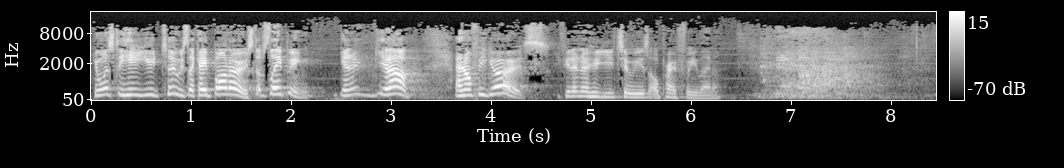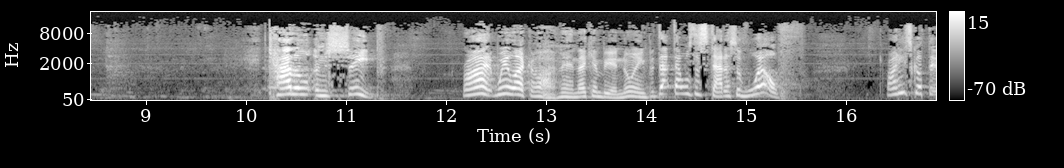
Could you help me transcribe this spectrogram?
He wants to hear U2. He's like, hey, Bono, stop sleeping. You know, get up. And off he goes. If you don't know who U2 is, I'll pray for you later. Cattle and sheep, right? We're like, oh man, they can be annoying. But that, that was the status of wealth. Right? He's got the,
